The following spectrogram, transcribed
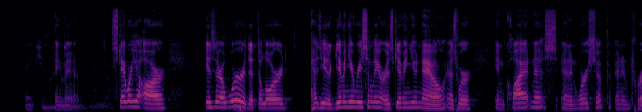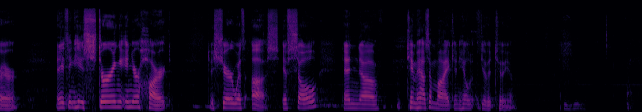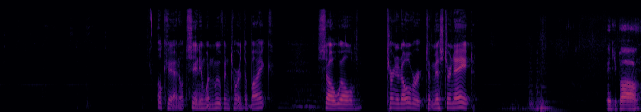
Thank you, Lord. Amen. Stay where you are. Is there a word that the Lord has either given you recently or is giving you now as we're in quietness and in worship and in prayer? Anything He's stirring in your heart to share with us? If so, then uh, Tim has a mic and he'll give it to you. Okay, I don't see anyone moving toward the mic. So we'll turn it over to Mr. Nate. Thank you, Paul.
